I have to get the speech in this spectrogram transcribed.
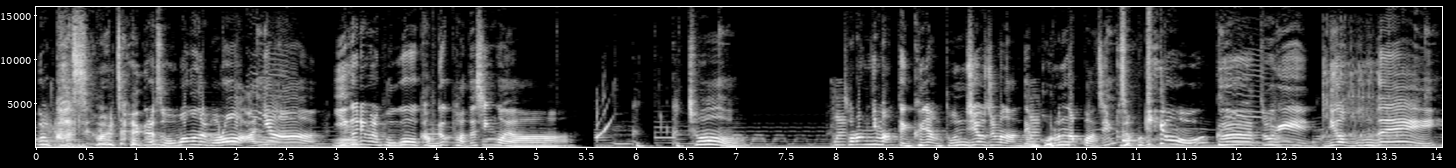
뭘 가슴을 잘 그려서 5만 원을 벌어? 아니야. 이 어? 그림을 보고 감격 받으신 거야. 그 그쵸? 설왕님한텐 그냥 돈 지어주면 안 돼. 버릇 나빠짐? 저기요. 그 저기 네가 뭔데?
